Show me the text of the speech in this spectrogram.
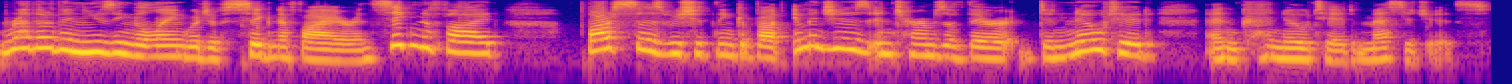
rather than using the language of signifier and signified, Barthes says we should think about images in terms of their denoted and connoted messages.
